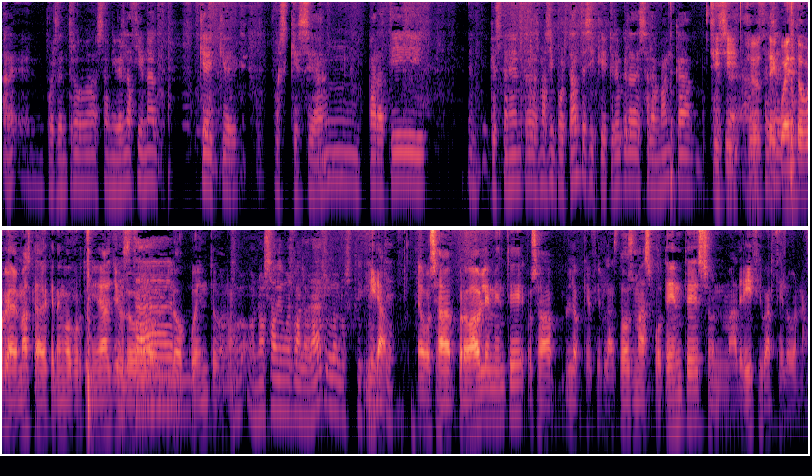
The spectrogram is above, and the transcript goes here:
eh, pues dentro, a nivel nacional, que, que, pues que sean para ti que estén entre las más importantes y que creo que la de Salamanca... sí, pues, sí, eh, yo te cuento porque además cada vez que tengo oportunidad yo lo, lo, cuento, ¿no? O, no sabemos valorarlo lo suficiente. Mira, o sea, probablemente, o sea, lo que decir, las dos más potentes son Madrid y Barcelona,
